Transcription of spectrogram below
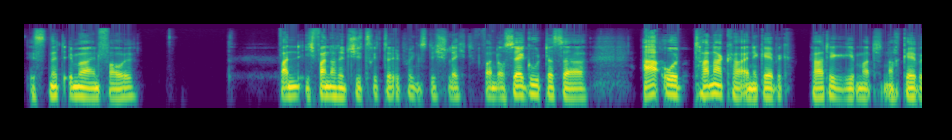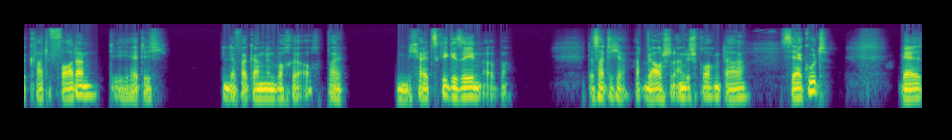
ist nicht immer ein Foul. Ich fand auch den Schiedsrichter übrigens nicht schlecht. Fand auch sehr gut, dass er Ao Tanaka eine gelbe Karte gegeben hat, nach gelbe Karte fordern. Die hätte ich in der vergangenen Woche auch bei Michalski gesehen, aber das hatte ich ja, hatten wir auch schon angesprochen, da sehr gut. Wer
